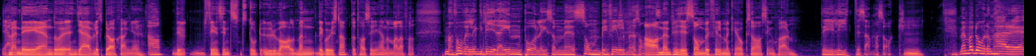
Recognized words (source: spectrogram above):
Ja. men det är ändå en jävligt bra genre. Ja, Det finns inte så stort urval, men det går ju snabbt att ta sig igenom i alla fall. man får väl glida in på liksom eh, zombiefilmer och sånt. Ja, men precis. Zombiefilmer kan ju också ha sin charm. Det är ju lite samma sak. Mm. Men vad då de här, eh,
